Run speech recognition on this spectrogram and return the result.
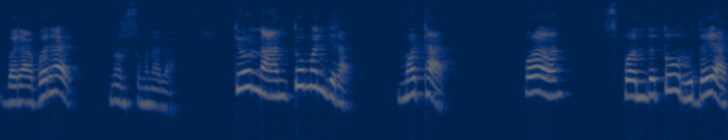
बराबर आहे नरसू म्हणाला. तो नांदतो मंदिरात मठात. पण स्पंदतो हृदयात.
